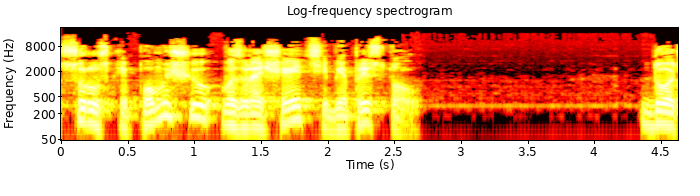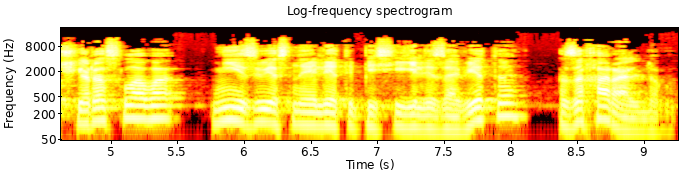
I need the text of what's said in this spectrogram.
с русской помощью возвращает себе престол. Дочь Ярослава, неизвестная летописи Елизавета, за Харальдом,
